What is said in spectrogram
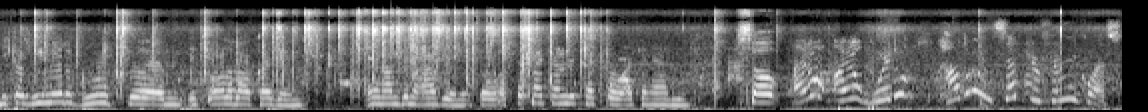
because we made a group. Um, it's all about cousins, and I'm gonna add you in it. So accept my friend request so I can add you. So I don't, I don't, where do, how do I accept your friend request?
